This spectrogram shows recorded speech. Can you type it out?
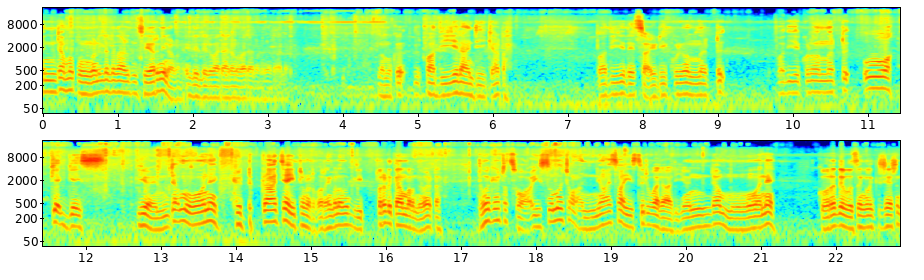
എന്റെ അമ്മ പൊങ്ങണില്ലല്ലോ താഴ്ത്തുന്ന ചേർമീനാണ് ഇല്ല ഇല്ല വരാലാണ് വരാലാണ് വരാലാണ്. നമുക്ക് പതിയെ ലാൻഡ് ചെയ്യിക്കാം കേട്ടോ. പതിയെ സൈഡിൽ കൂടി വന്നിട്ട് പതിയെ കൂടി വന്നിട്ട്. ഓക്കെ ഗൈസ് എന്റെ മോനെ. കിട്ടുക്കാച്ചായിട്ടുണ്ട് കേട്ടോ. പറയുമ്പോൾ നമ്മൾ ഗ്രിപ്പർ എടുക്കാൻ പറഞ്ഞു കേട്ടോ. ഇത് നോക്കി കേട്ടോ. സൈസ് എന്ന് വെച്ചാൽ അന്യായ സൈസ് ഒരു എന്റെ മോനെ. കുറേ ദിവസങ്ങൾക്ക് ശേഷം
